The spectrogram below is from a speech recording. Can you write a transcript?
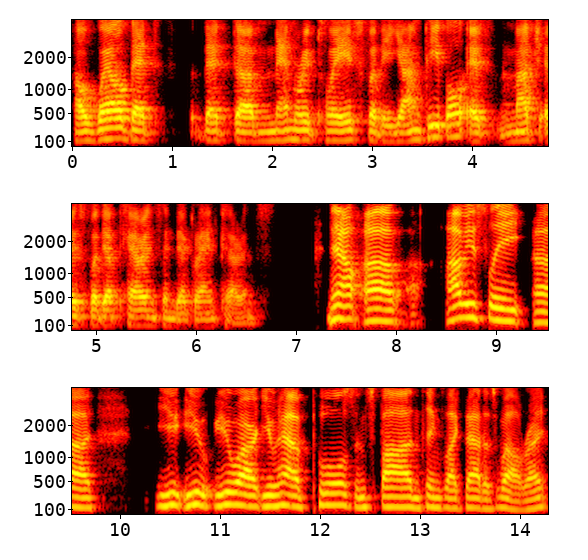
how well that that uh, memory plays for the young people as much as for their parents and their grandparents. Now, uh, obviously, uh, you you you are you have pools and spa and things like that as well, right?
